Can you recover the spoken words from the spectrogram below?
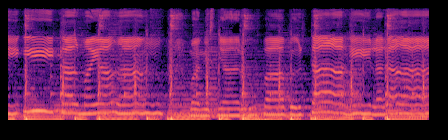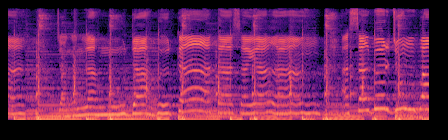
si ikal mayang Manisnya rupa bertahi lalat. Janganlah mudah berkata sayang Asal berjumpa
